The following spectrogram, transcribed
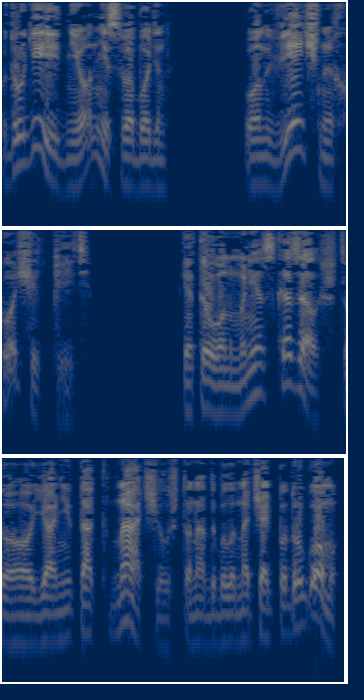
в другие дни он не свободен. Он вечно хочет пить. Это он мне сказал, что я не так начал, что надо было начать по-другому.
